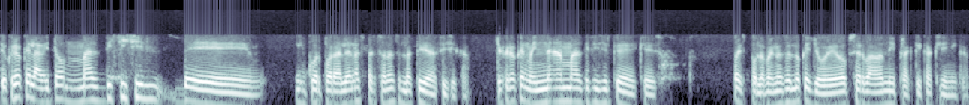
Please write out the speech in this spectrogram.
Yo creo que el hábito más difícil de incorporarle a las personas es la actividad física. Yo creo que no hay nada más difícil que, que eso Pues por lo menos es lo que yo he observado en mi práctica clínica.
